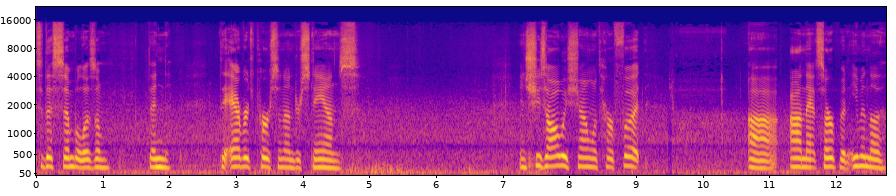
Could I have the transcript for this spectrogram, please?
to this symbolism than the average person understands. And she's always shown with her foot uh, on that serpent. Even the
